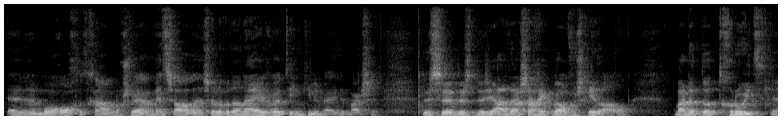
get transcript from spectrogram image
En morgenochtend gaan we nog zwemmen met z'n allen. Zullen we dan even 10 kilometer marsen? Dus, uh, dus, dus ja, daar zag ik wel verschillen al. Maar dat, dat groeit uh,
